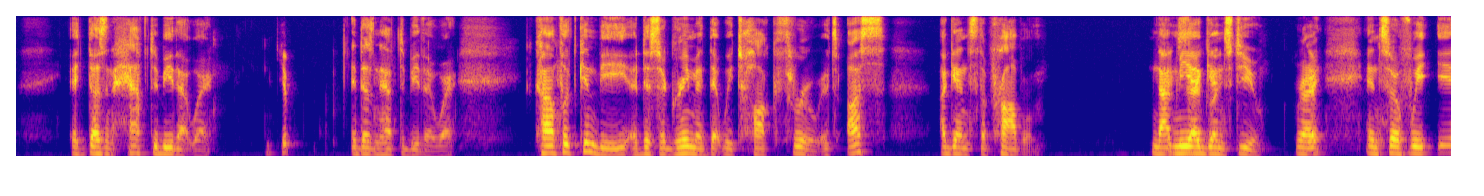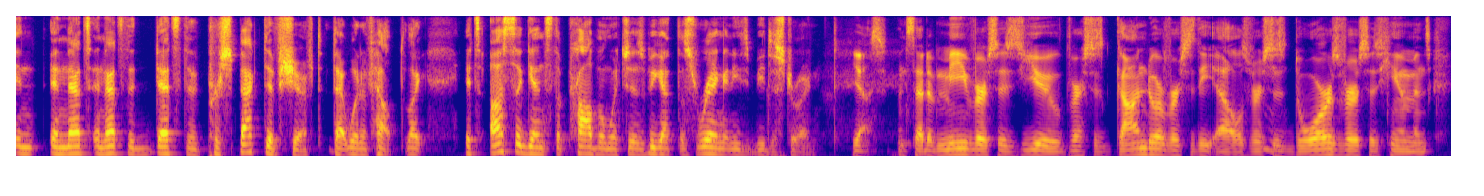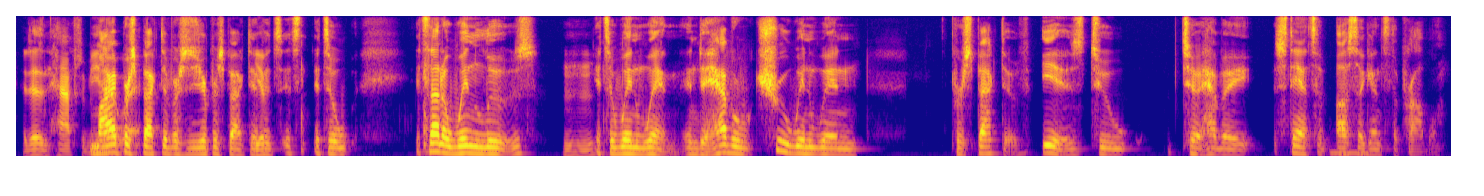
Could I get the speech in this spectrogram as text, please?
It doesn't have to be that way. Yep. It doesn't have to be that way. Conflict can be a disagreement that we talk through. It's us against the problem, not me against you, right? And so if we in and that's and that's the that's the perspective shift that would have helped. Like it's us against the problem, which is we got this ring that needs to be destroyed. Yes. Instead of me versus you versus Gondor versus the elves versus dwarves versus humans, it doesn't have to be My that way. perspective versus your perspective. Yep. It's it's it's a it's not a win lose. Mhm. it's a win-win and to have a true win-win perspective is to to have a stance of us against the problem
